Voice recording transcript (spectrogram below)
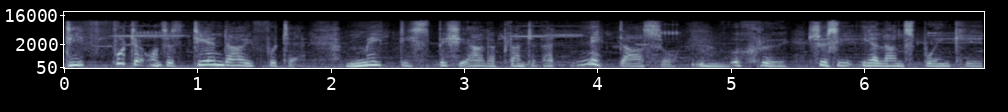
die voete, ons is teen daai voete met die spesiale plante wat net daarso mm. groei, soos die elandsboontjie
